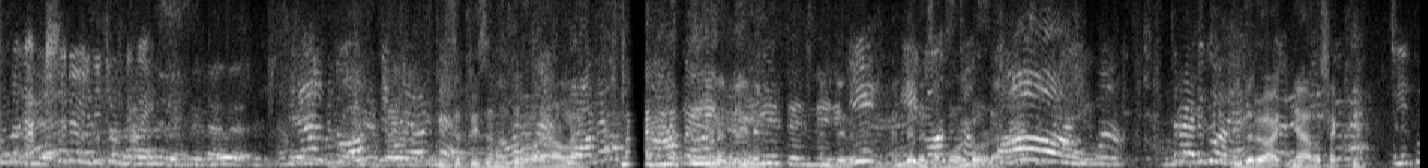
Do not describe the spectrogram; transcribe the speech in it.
എന്നൊരു അക്ഷരം എഴുതിയിട്ടുണ്ട്. ടീച്ചർ എന്താ പറയാനുള്ളത്? ഇവിടെ എന്തെങ്കിലും എന്തെങ്കിലും സംഭവം ഉണ്ടോ അടുക്കുവാണ്. എന്തൊരു അജ്ഞാത ശക്തി? ചെരുപ്പ്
